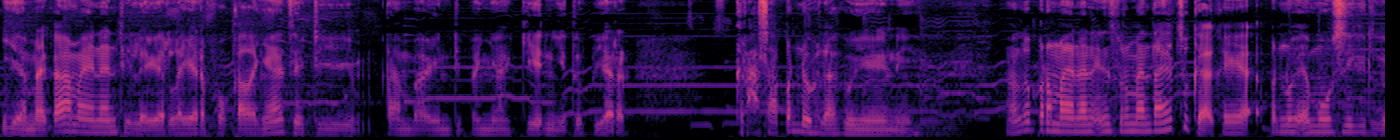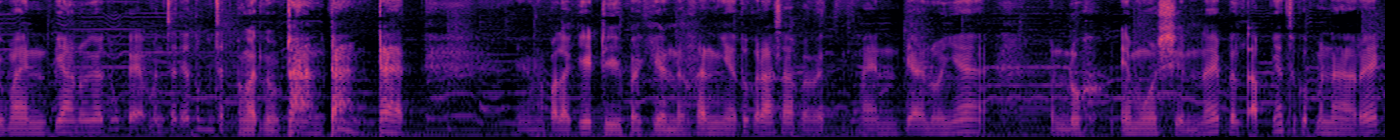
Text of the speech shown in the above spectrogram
ya mereka mainan di layer-layer vokalnya jadi tambahin dibanyakin gitu biar kerasa penuh lagunya ini. Lalu permainan instrumentalnya juga kayak penuh emosi gitu loh. Main pianonya tuh kayak mencetnya tuh mencet banget loh. Dang dang dat yang apalagi di bagian refrennya tuh kerasa banget. Main pianonya penuh emotion. Nah build upnya cukup menarik.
